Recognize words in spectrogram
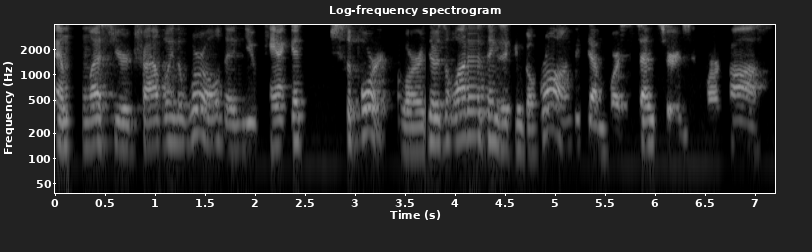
unless you're traveling the world and you can't get support or there's a lot of things that can go wrong because you have more sensors and more costs.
